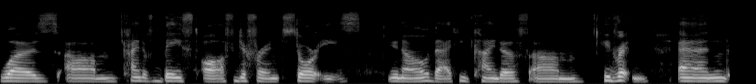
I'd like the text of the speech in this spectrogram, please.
was um, kind of based off different stories, you know, that he kind of um, he'd written, and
